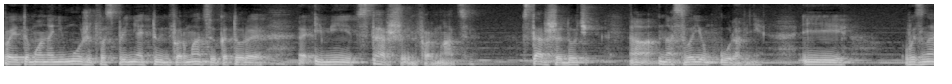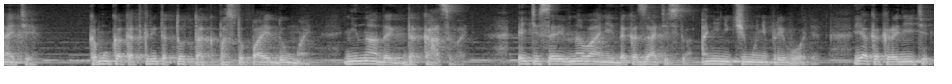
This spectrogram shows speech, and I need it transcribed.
поэтому она не может воспринять ту информацию, которая э, имеет старшую информацию. Старшая дочь а, на своем уровне. И вы знаете, кому как открыто, тот так поступай и думай. Не надо доказывать. Эти соревнования и доказательства, они ни к чему не приводят. Я как родитель,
